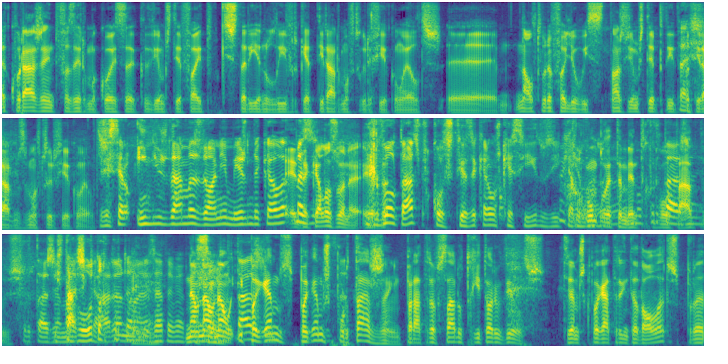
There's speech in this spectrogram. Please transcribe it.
a coragem de fazer uma coisa que devíamos ter feito, porque estaria no livro, que é tirar uma fotografia com eles. Uh, na altura falhou isso. Nós devíamos ter pedido pois. para tirarmos uma fotografia com eles. Mas eram índios da Amazónia mesmo, daquela, é, daquela zona. É revoltados, porque com certeza que eram esquecidos e que eram completamente uma revoltados. Portagem Estava outra cara, portagem, não é? Não, não, não. E pagamos, pagamos portagem para atravessar o território deles tivemos que pagar 30 dólares para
